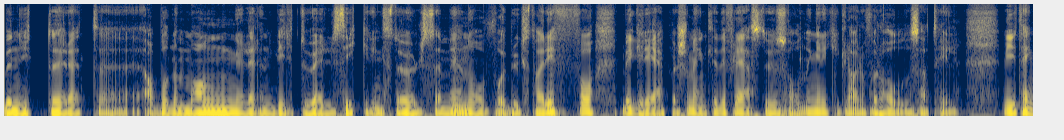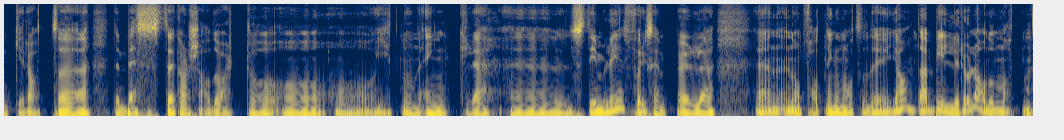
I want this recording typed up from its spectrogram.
benytter et eh, abonnement eller en virtuell sikringsstørrelse med en Mm. overforbrukstariff, og begreper som egentlig de fleste husholdninger ikke klarer å forholde seg til. Vi tenker at eh, det beste kanskje hadde vært å, å, å gitt noen enkle eh, stimuli, f.eks. En, en oppfatning om at det, ja, det er billigere å lade om natten.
